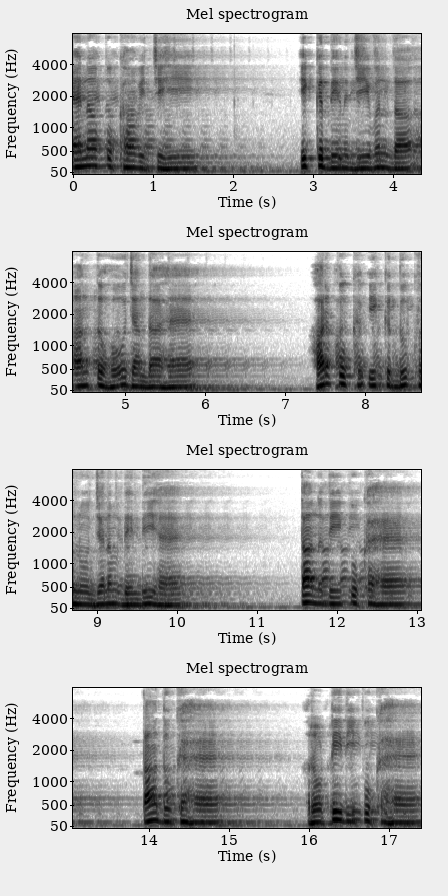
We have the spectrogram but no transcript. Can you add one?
ਇਹਨਾਂ ਭੁੱਖਾਂ ਵਿੱਚ ਹੀ ਇੱਕ ਦਿਨ ਜੀਵਨ ਦਾ ਅੰਤ ਹੋ ਜਾਂਦਾ ਹੈ। ਹਰ ਭੁੱਖ ਇੱਕ ਦੁੱਖ ਨੂੰ ਜਨਮ ਦਿੰਦੀ ਹੈ। ਧਨ ਦੀ ਭੁੱਖ ਹੈ, ਤਾਂ ਦੁੱਖ ਹੈ। ਰੋਟੀ ਦੀ ਭੁੱਖ ਹੈ,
